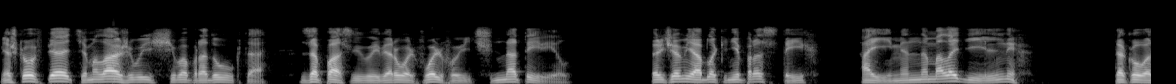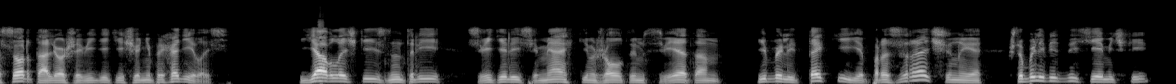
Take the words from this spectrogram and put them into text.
мешков пять омолаживающего продукта, запасливый Вервольф Вольфович натырил. Причем яблок не простых, а именно молодильных. Такого сорта Алёше видеть еще не приходилось. Яблочки изнутри светились мягким желтым светом и были такие прозрачные, что были видны семечки.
